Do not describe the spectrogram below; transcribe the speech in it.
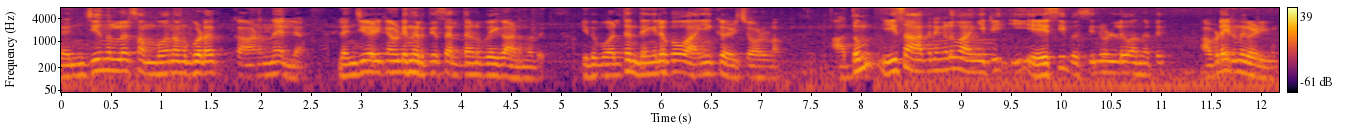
ലഞ്ച് എന്നുള്ളൊരു സംഭവം നമുക്കിവിടെ കാണുന്നതല്ല. ലഞ്ച് കഴിക്കാൻ വേണ്ടി നിർത്തിയ സ്ഥലത്താണ് പോയി കാണുന്നത്. ഇതുപോലത്തെ എന്തെങ്കിലുമൊക്കെ വാങ്ങി കഴിച്ചോളണം. അതും ഈ സാധനങ്ങൾ വാങ്ങിയിട്ട് ഈ എ സി ബസ്സിന്റെ ഉള്ളിൽ വന്നിട്ട് അവിടെ ഇരുന്ന് കഴിക്കും.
